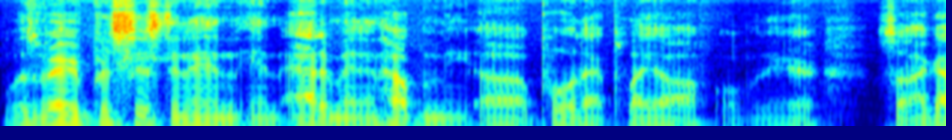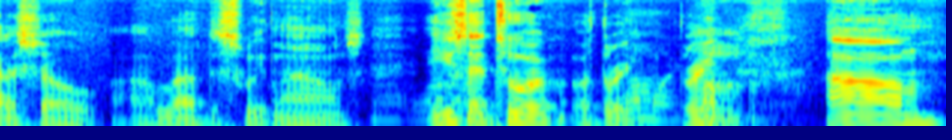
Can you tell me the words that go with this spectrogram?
was very persistent and, and adamant in helping me uh, pull that playoff over there. So I got to show I love the Suite Lounge. And you said two or, three? One more. Three. One Um,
